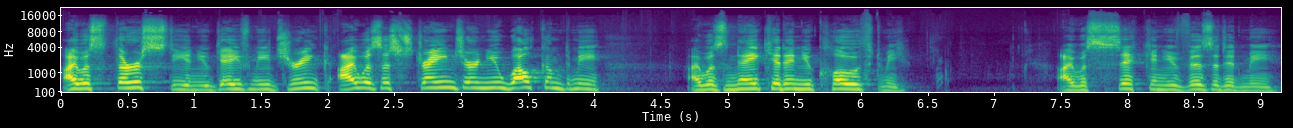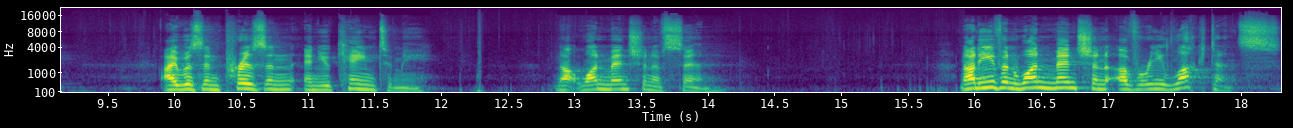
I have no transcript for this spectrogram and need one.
I was thirsty and you gave me drink. I was a stranger and you welcomed me. I was naked and you clothed me. I was sick and you visited me. I was in prison and you came to me. Not one mention of sin. Not even one mention of reluctance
